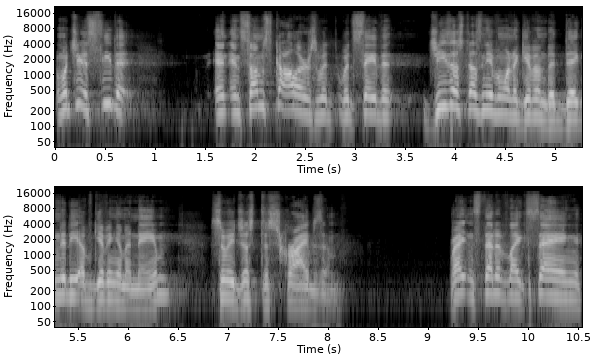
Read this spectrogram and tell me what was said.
I want you to see that, and, and some scholars would, would say that Jesus doesn't even want to give him the dignity of giving him a name, so he just describes him, right? Instead of like saying,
